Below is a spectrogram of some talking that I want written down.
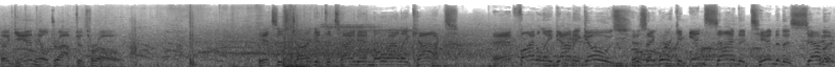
Again, he'll drop to throw. Hits his target to tight end Mo Alie-Cox. And finally, down he goes as they work it inside the 10 to the 7.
